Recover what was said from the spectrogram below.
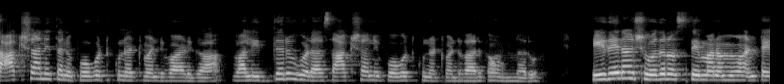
సాక్ష్యాన్ని తను పోగొట్టుకున్నటువంటి వాడుగా వాళ్ళిద్దరూ కూడా సాక్ష్యాన్ని పోగొట్టుకున్నటువంటి వారుగా ఉన్నారు. ఏదైనా శోధన వస్తే మనము అంటే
